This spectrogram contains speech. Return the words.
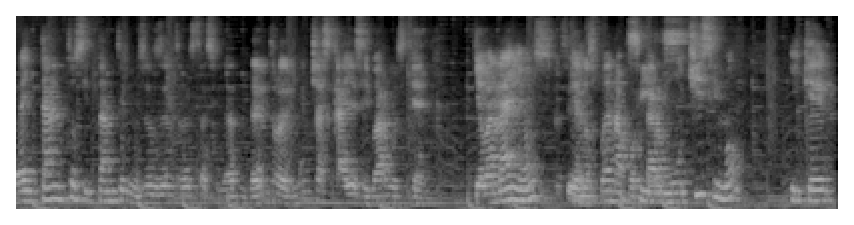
Pero hay tantos y tantos museos dentro de esta ciudad, dentro de muchas calles y barrios que llevan años, Así que es. nos pueden aportar es. muchísimo y que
